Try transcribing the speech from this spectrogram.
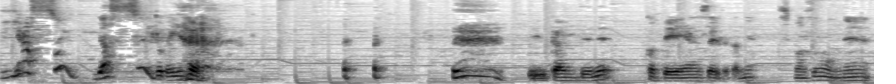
安い安いとか言いながら っていう感じでね、こう提案したりとかね、しますもんね。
